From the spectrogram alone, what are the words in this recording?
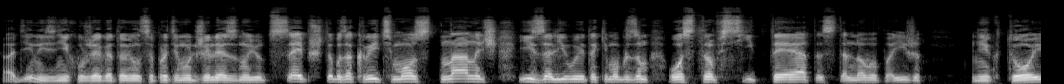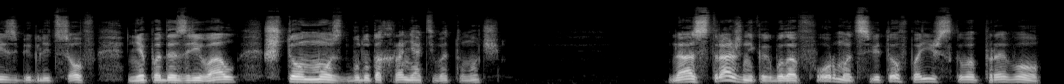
Один из них уже готовился протянуть железную цепь, чтобы закрыть мост на ночь, изолируя таким образом остров Сите от остального Парижа. Никто из беглецов не подозревал, что мост будут охранять в эту ночь. На стражниках была форма цветов парижского прево,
